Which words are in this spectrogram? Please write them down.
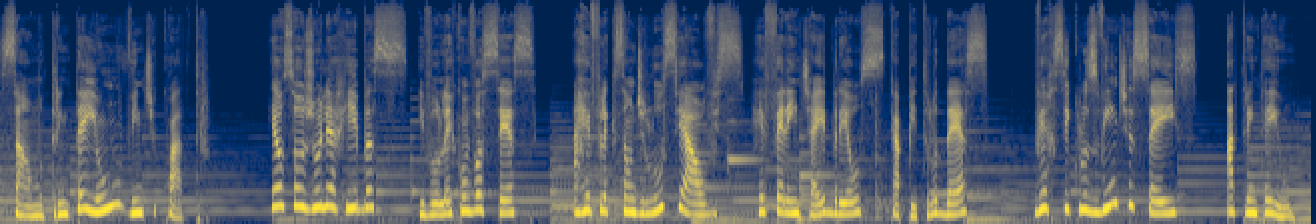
Salmo 31, 24. Eu sou Júlia Ribas e vou ler com vocês a reflexão de Lúcia Alves, referente a Hebreus, capítulo 10, versículos 26 a 31.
